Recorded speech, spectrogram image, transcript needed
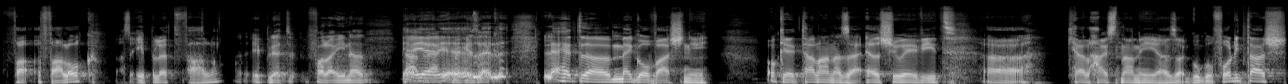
fa, falok, az épület falok. Épület falain a táblák, yeah, yeah, yeah, le, le, lehet uh, megolvasni. Oké, okay, talán az első évit uh, kell használni az a Google fordítás,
